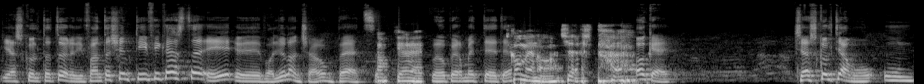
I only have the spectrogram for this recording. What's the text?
gli ascoltatori di Fantascientificast e eh, voglio lanciare un pezzo. Ok. Me lo permettete? Come no, certo. ok. Ci ascoltiamo un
